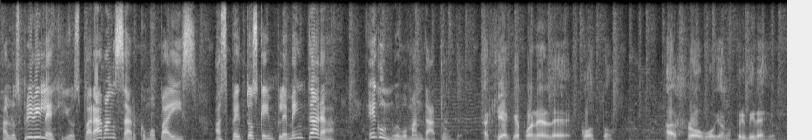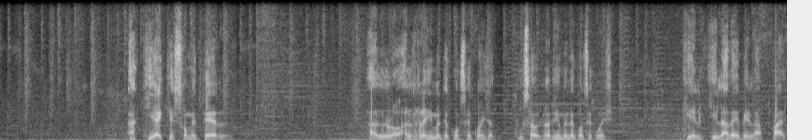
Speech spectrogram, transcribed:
a los privilegios para avanzar como país, aspectos que implementará en un nuevo mandato. Aquí hay que ponerle coto al robo y a los privilegios. Aquí hay que someter al, régimen de consecuencias. Tú sabes el régimen de consecuencias, que el que la debe la pague.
